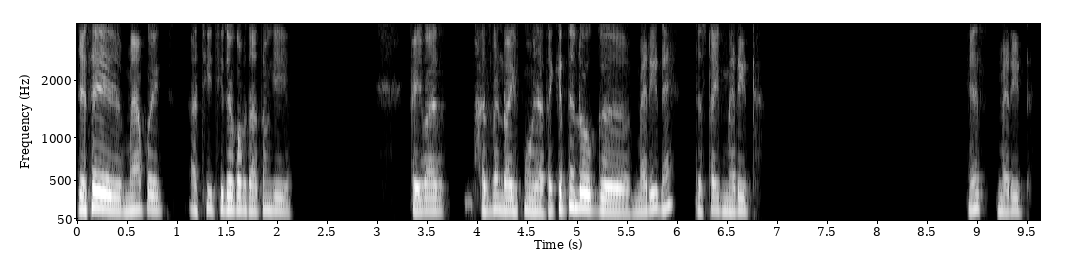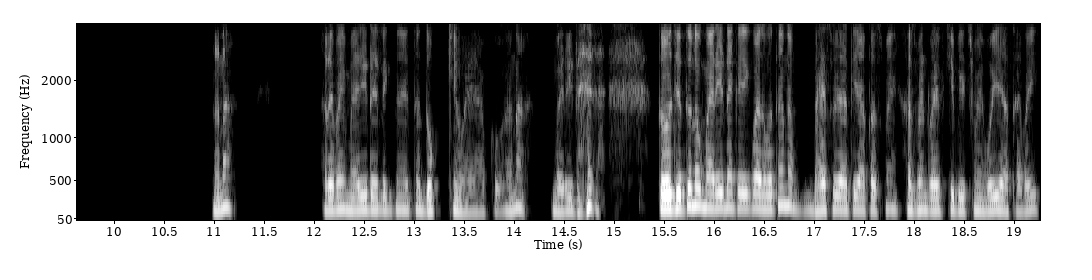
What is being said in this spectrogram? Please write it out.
जैसे मैं आपको एक अच्छी चीज़ों को बताता हूँ कि कई बार हस्बैंड वाइफ में हो जाता है। कितने लोग मैरिड हैं? Just type married yes married है ना? अरे भाई मैरिड है लेकिन इतना दुख क्यों है आपको? है ना? मैरिड है। तो जितने लोग मैरिड हैं, कई बार होता है ना, बहस हो जाती है आपस में। हस्बैंड वाइफ के बीच में वही आता है भाई।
